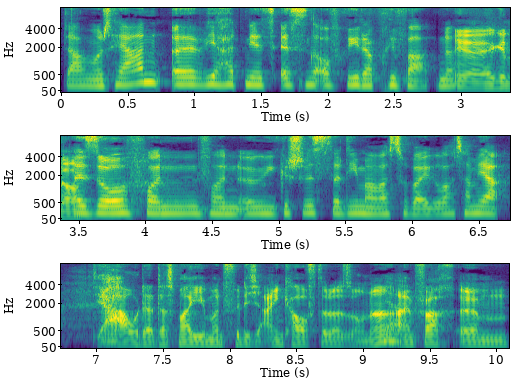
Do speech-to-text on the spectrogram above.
Damen und Herren. Äh, wir hatten jetzt Essen auf Räder privat, ne? Ja, ja, genau. Also von, von irgendwie Geschwister, die mal was vorbeigebracht haben, ja. Ja, oder dass mal jemand für dich einkauft oder so, ne? Ja. Einfach, ähm,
